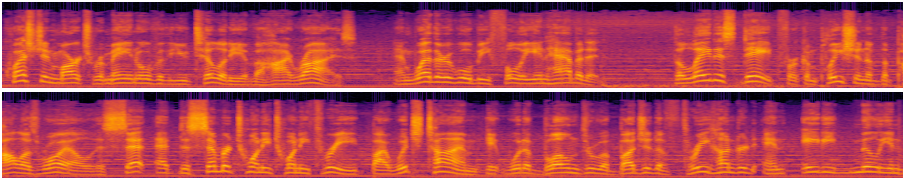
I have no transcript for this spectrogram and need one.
question marks remain over the utility of the high rise and whether it will be fully inhabited. The latest date for completion of the Palais Royale is set at December 2023, by which time it would have blown through a budget of $380 million.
